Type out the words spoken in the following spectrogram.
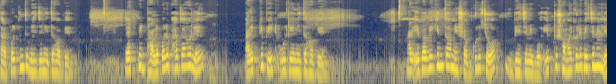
তারপর কিন্তু ভেজে নিতে হবে। এক পিঠ ভালো করে ভাজা হলে আরেকটি পিঠ উল্টে নিতে হবে। আর এভাবেই কিন্তু আমি সবগুলো চপ ভেজে নেব। একটু সময় করে ভেজে নিলে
